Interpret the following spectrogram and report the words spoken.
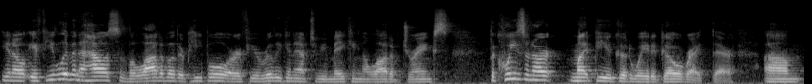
you know, if you live in a house with a lot of other people or if you're really going to have to be making a lot of drinks, the Cuisinart might be a good way to go right there. Um,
